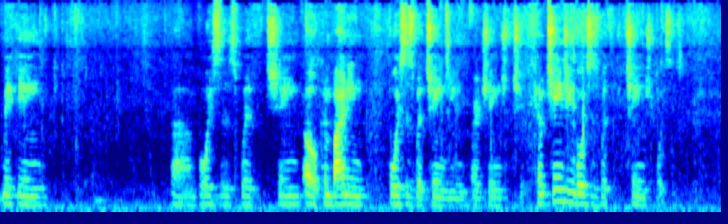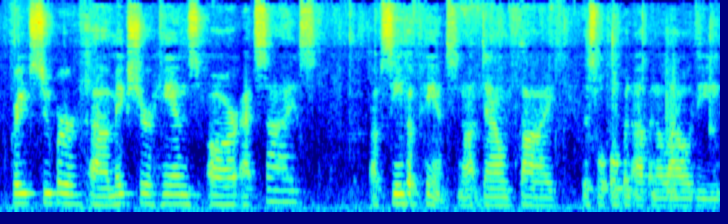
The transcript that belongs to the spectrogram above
making um, voices with change. Oh, combining voices with changing or change, ch- changing voices with changed voices. Great, super. Uh, make sure hands are at sides of seam of pants, not down thigh. This will open up and allow the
